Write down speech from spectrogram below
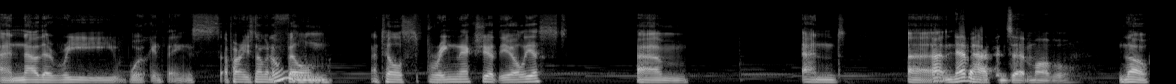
and now they're reworking things. Apparently, it's not going to film until spring next year at the earliest. Um, and uh, That never happens at Marvel. No,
